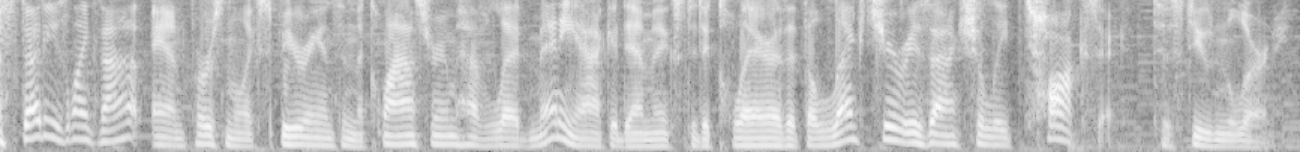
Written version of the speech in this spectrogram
Studies like that and personal experience in the classroom have led many academics to declare that the lecture is actually toxic to student learning.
